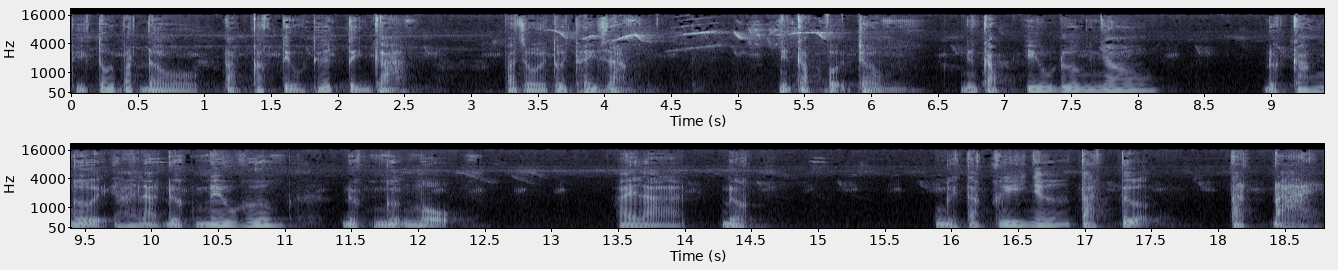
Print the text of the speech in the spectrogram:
thì tôi bắt đầu đọc các tiểu thuyết tình cảm. Và rồi tôi thấy rằng, những cặp vợ chồng, những cặp yêu đương nhau được ca ngợi hay là được nêu gương, được ngưỡng mộ, hay là được người ta ghi nhớ, tạt tượng, tạt đài,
